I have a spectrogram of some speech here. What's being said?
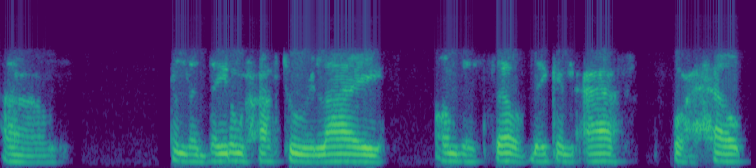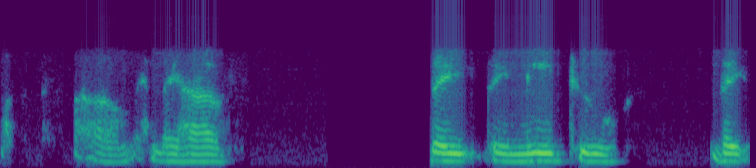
Um, and that they don't have to rely on themselves. They can ask for help um, and they have they they need to they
